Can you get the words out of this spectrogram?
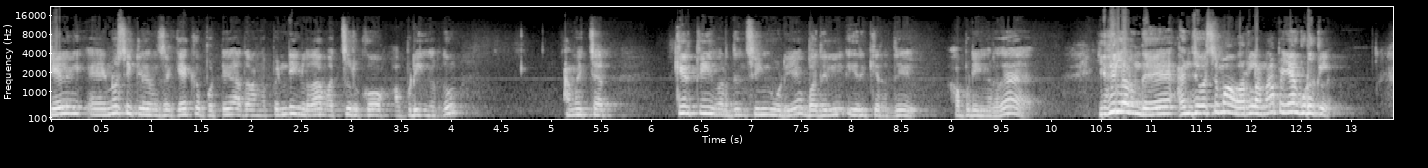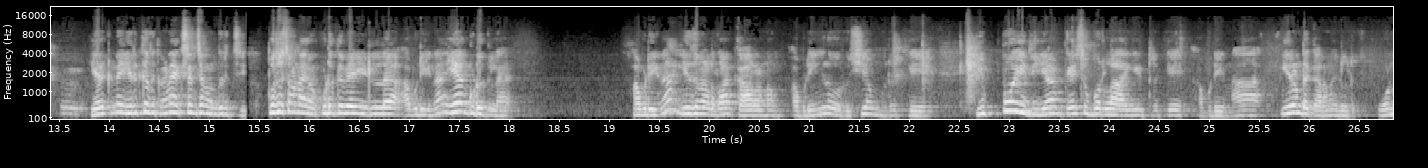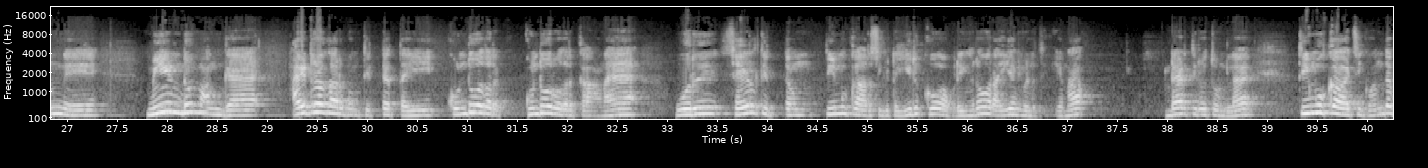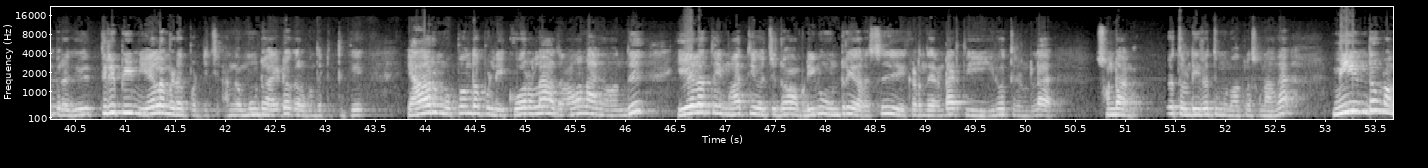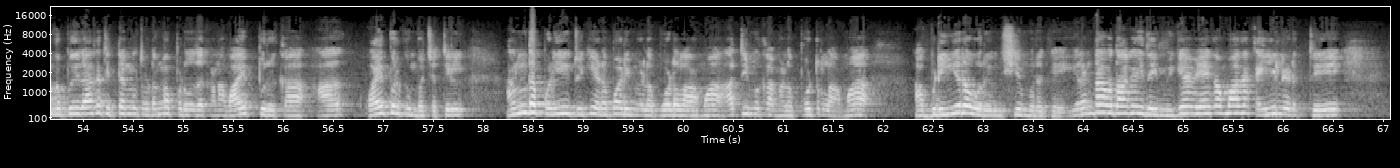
கேள்வி என்ஓசி கிளியரன்ஸை கேட்கப்பட்டு அதை நாங்கள் பெண்டிங்கில் தான் வச்சுருக்கோம் அப்படிங்கிறதும் அமைச்சர் கீர்த்தி வர்தன் சிங்குடைய பதில் இருக்கிறது அப்படிங்கிறத. இதிலிருந்து அஞ்சு வருஷமாக வரலன்னா அப்போ ஏன் கொடுக்கல? ஏற்கனவே இருக்கிறதுக்கான எக்ஸ்டென்ஷன் வந்துருச்சு. புதுசாக நாங்கள் கொடுக்கவே இல்லை அப்படின்னா ஏன் கொடுக்கல? அப்படின்னா இதனால தான் காரணம் அப்படிங்கிற ஒரு விஷயம் இருக்கு. இப்போ இது ஏன் பேசு பொருளாக ஆகிட்டு இருக்கு அப்படின்னா இரண்டு காரணங்கள் இருக்கு. ஒன்று மீண்டும் அங்கே ஹைட்ரோ கார்பன் திட்டத்தை கொண்டு வருவதற்கு கொண்டு வருவதற்கான ஒரு செயல் திட்டம் திமுக அரசுக்கிட்ட இருக்கோ அப்படிங்கிற ஒரு ஐயம் எழுது. ஏன்னா ரெண்டாயிரத்தி இருபத்தொன்னில் திமுக ஆட்சிக்கு வந்த பிறகு திருப்பியும் ஏலமிடப்பட்டுச்சு அங்கே மூன்று ஹைட்ரோ கார்பன் திட்டத்துக்கு யாரும் ஒப்பந்த புள்ளி கோரலை. அதனால் நாங்கள் வந்து ஏலத்தை மாற்றி வச்சுட்டோம் அப்படின்னு ஒன்றிய அரசு கடந்த ரெண்டாயிரத்தி இருபத்தி ரெண்டில் சொன்னாங்க. இருபத்தி ரெண்டு இருபத்தி மூணு வாக்கில் சொன்னாங்க. மீண்டும் அங்கே புதிதாக திட்டங்கள் தொடங்கப்படுவதற்கான வாய்ப்பு இருக்கா? வாய்ப்பு இருக்கும் பட்சத்தில் அந்த பணியை தூக்கி எடப்பாடி மேலே போடலாமா? அதிமுக மேலே போட்டுடலாமா? அப்படிங்கிற ஒரு விஷயம் இருக்குது இரண்டாவதாக இதை மிக வேகமாக கையில் எடுத்து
